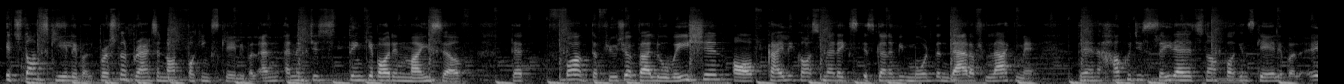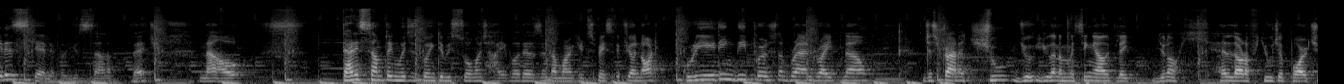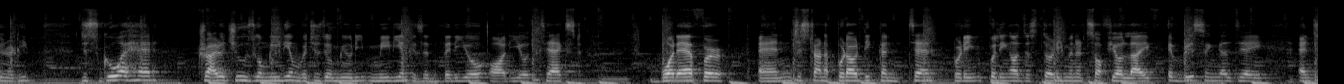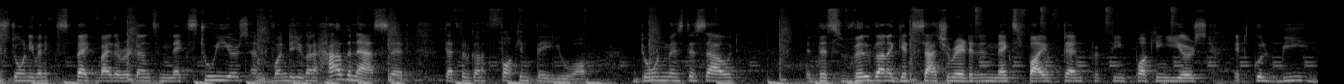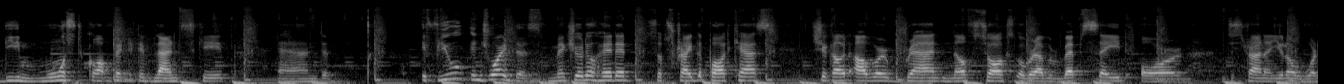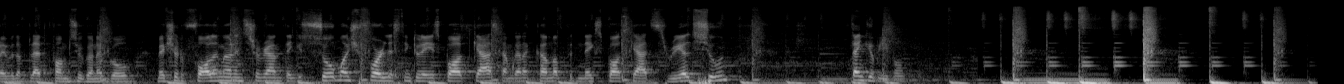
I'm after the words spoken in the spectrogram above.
it's not scalable. Personal brands are not fucking scalable. And, and i just think about in myself that fuck the future valuation of Kylie Cosmetics is gonna be more than that of Lakme, then how could you say that it's not fucking scalable? It is scalable, you son of a bitch. Now, that is something which is going to be so much hyper there's in the market space. If you're not creating the personal brand right now, just trying to choose, you, you're gonna missing out like you know hell lot of huge opportunity. Just go ahead, try to choose your medium, which is your medium. Is it video, audio, text, whatever? And just trying to put out the content putting pulling out just 30 minutes of your life every single day and just don't even expect by the returns in the next two years and one day you're gonna have an asset that will gonna fucking pay you off. Don't miss this out. This will gonna get saturated in next 5 10 15 fucking years. It could be the most competitive landscape. And if you enjoyed this make sure to hit it subscribe the podcast check out our brand Nuff Talks over our website or just trying to you know whatever the platforms you're gonna go. Make sure to follow me on instagram. Thank you so much for listening to today's podcast. I'm gonna come up with next podcasts real soon. Thank you people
